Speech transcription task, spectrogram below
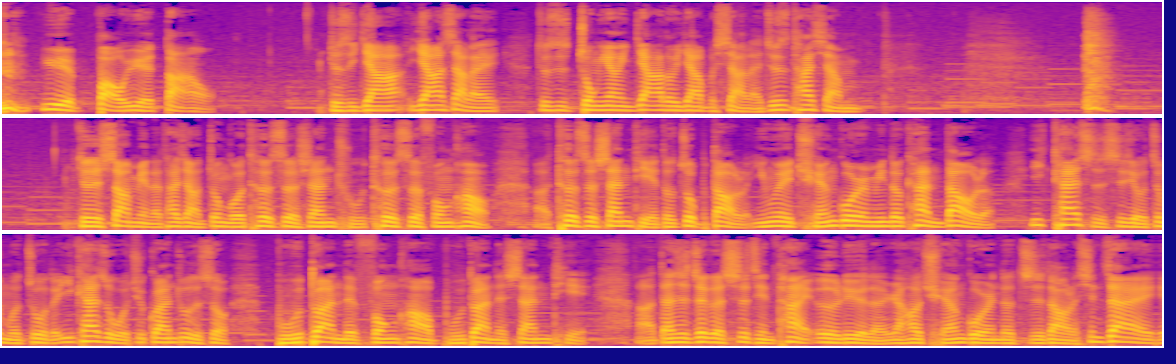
越爆越大哦，就是压压下来，就是中央压都压不下来，就是他想。就是上面的，他讲中国特色删除、特色封号啊、特色删帖都做不到了，因为全国人民都看到了。一开始是有这么做的，一开始我去关注的时候，不断的封号，不断的删帖啊、但是这个事情太恶劣了，然后全国人都知道了。现在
